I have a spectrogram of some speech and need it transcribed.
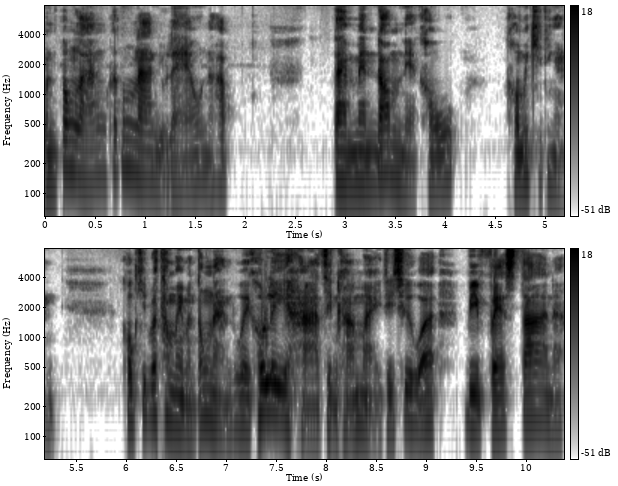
มันต้องล้างก็ต้องนานอยู่แล้วนะครับ แต่แมนดอมเนี่ยเขาเขาไม่คิดอย่างนั้น เขาคิดว่าทำไมมันต้องนานด้วย เขาเลยหาสินค้าใหม่ที่ชื่อว่า b f e s t a นะ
